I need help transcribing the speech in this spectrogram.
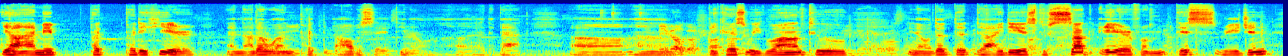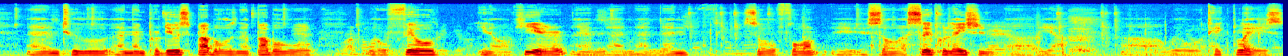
yeah I may put put it here another one put opposite you know uh, at the back. Uh, Maybe I'll go um, because we want to you know the, the, the idea is to suck air from this region and to and then produce bubbles and the bubble will, will fill you know here and, and, and then so form eh, so a circulation uh, yeah uh, will take place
